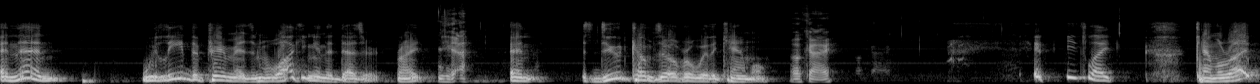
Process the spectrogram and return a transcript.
And then we leave the pyramids and we're walking in the desert, right? Yeah. And this dude comes over with a camel. Okay. And he's like, camel ride?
